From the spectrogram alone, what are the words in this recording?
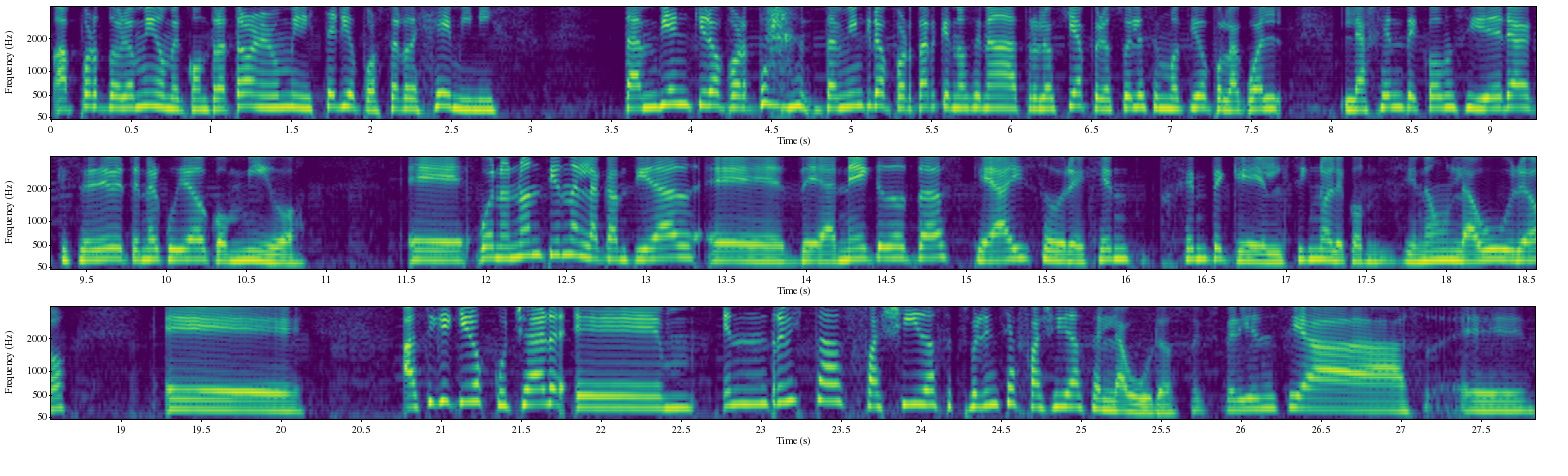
aporto lo mío, me contrataron en un ministerio por ser de Géminis. También quiero aportar, que no sé nada de astrología, pero suele ser motivo por la cual la gente considera que se debe tener cuidado conmigo. Eh, bueno, no entienden la cantidad eh, de anécdotas que hay sobre gen- gente que el signo le condicionó un laburo. Eh, así que quiero escuchar eh, en entrevistas fallidas, experiencias fallidas en laburos, experiencias, eh,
